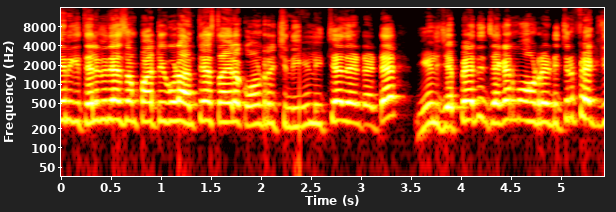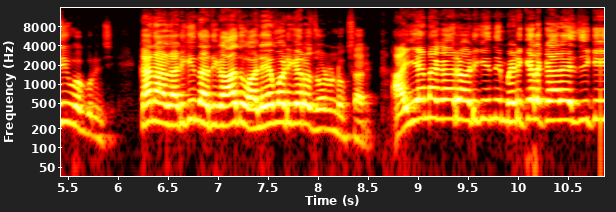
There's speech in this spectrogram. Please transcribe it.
దీనికి తెలుగుదేశం పార్టీ కూడా అంతే స్థాయిలో కౌంటర్ ఇచ్చింది. వీళ్ళు ఇచ్చేది ఏంటంటే వీళ్ళు చెప్పేది జగన్మోహన్ రెడ్డి ఇచ్చిన ఫేక్ జీవో గురించి. కానీ వాళ్ళు అడిగింది అది కాదు. వాళ్ళు ఏమడిగారో చూడండి ఒకసారి. అయ్యన్న గారు అడిగింది మెడికల్ కాలేజీకి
